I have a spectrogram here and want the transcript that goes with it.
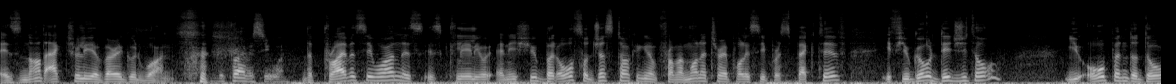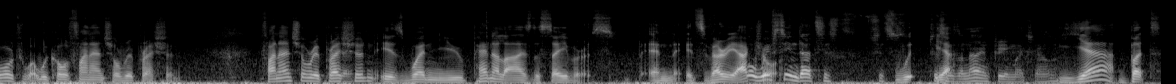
is not actually a very good one. The privacy one. the privacy one is, is clearly an issue, but also just talking from a monetary policy perspective, if you go digital, you open the door to what we call financial repression. Financial repression is when you penalize the savers, and it's very actual. Well, we've seen that since since We- yeah. 2009, pretty much. No? Yeah, but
